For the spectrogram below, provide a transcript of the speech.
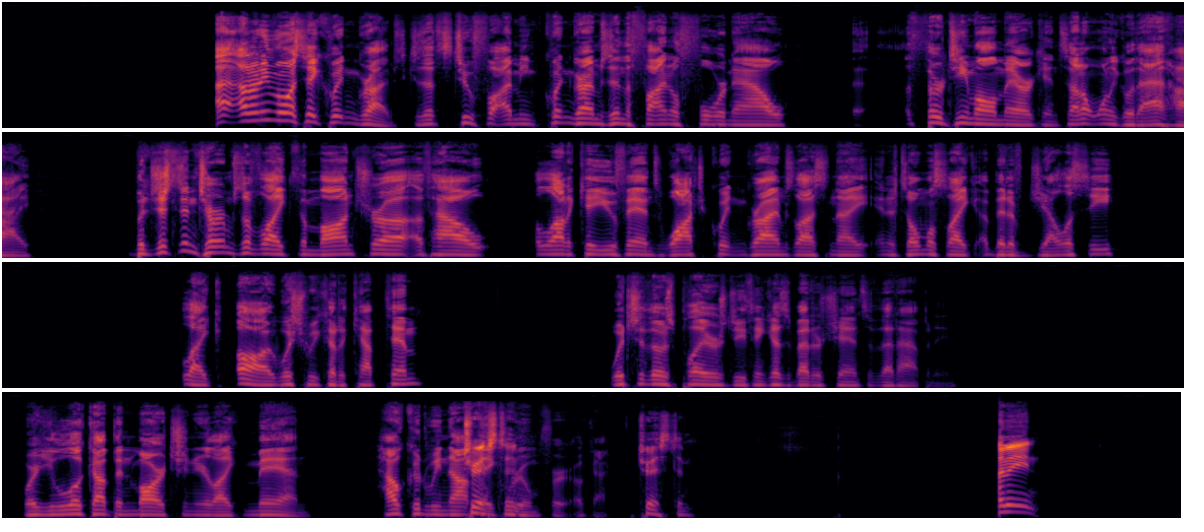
I, I don't even want to say Quentin Grimes because that's too far. I mean, Quentin Grimes is in the Final Four now, uh, third team All American, so I don't want to go that high. But just in terms of like the mantra of how a lot of KU fans watched Quentin Grimes last night, and it's almost like a bit of jealousy. Like, oh, I wish we could have kept him. Which of those players do you think has a better chance of that happening? Where you look up in March and you're like, man, how could we not Tristan. make room for? Okay, Tristan. I mean,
